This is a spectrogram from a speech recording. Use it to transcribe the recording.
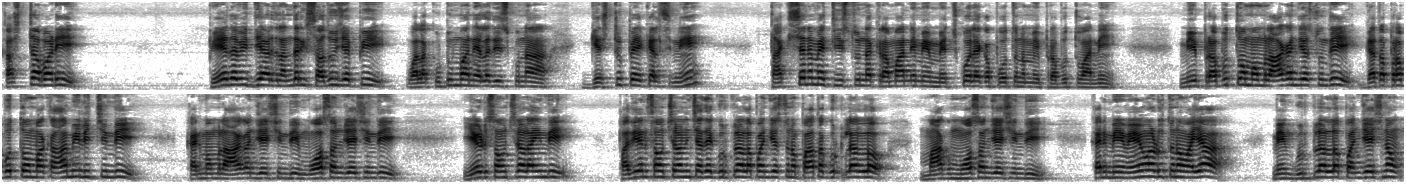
కష్టపడి పేద విద్యార్థులందరికీ చదువు చెప్పి వాళ్ళ కుటుంబాన్ని ఎలా తీసుకున్న గెస్ట్ పేకల్స్ని తక్షణమే తీస్తున్న క్రమాన్ని మేము మెచ్చుకోలేకపోతున్నాం మీ ప్రభుత్వాన్ని. మీ ప్రభుత్వం మమ్మల్ని ఆగం చేస్తుంది. గత ప్రభుత్వం మాకు హామీలు ఇచ్చింది. కానీ మమ్మల్ని ఆగం చేసింది మోసం చేసింది. ఏడు సంవత్సరాలు అయింది. పదిహేను సంవత్సరాల నుంచి అదే గురుకులాల్లో పనిచేస్తున్న పాత గురుకులాల్లో మాకు మోసం చేసింది. కానీ మేమేం అడుగుతున్నాం అయ్యా? మేము గురుకులాల్లో పనిచేసినాం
